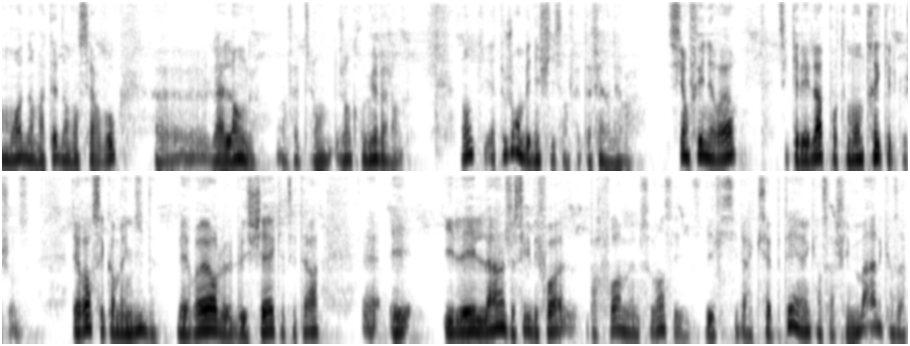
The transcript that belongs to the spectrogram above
moi, dans ma tête, dans mon cerveau, euh, la langue, en fait. J'ancre mieux la langue. Donc, il y a toujours un bénéfice, en fait, à faire une erreur. Si on fait une erreur, c'est qu'elle est là pour te montrer quelque chose. L'erreur, c'est comme un guide. L'erreur, l'échec, etc. Et il est là, je sais que des fois, parfois, même souvent, c'est difficile à accepter, hein, quand ça fait mal, quand ça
